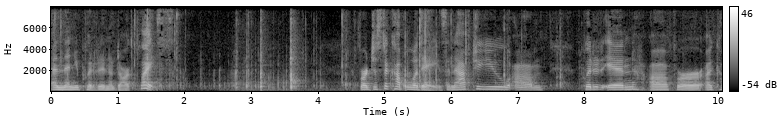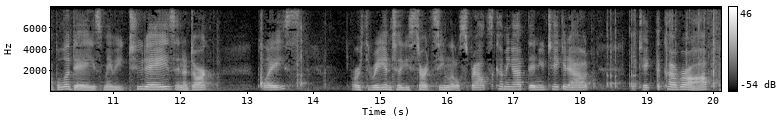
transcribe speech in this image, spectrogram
and then you put it in a dark place for just a couple of days. And after you um, put it in uh, for a couple of days, maybe two days in a dark place or three until you start seeing little sprouts coming up. Then you take it out, you take the cover off,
